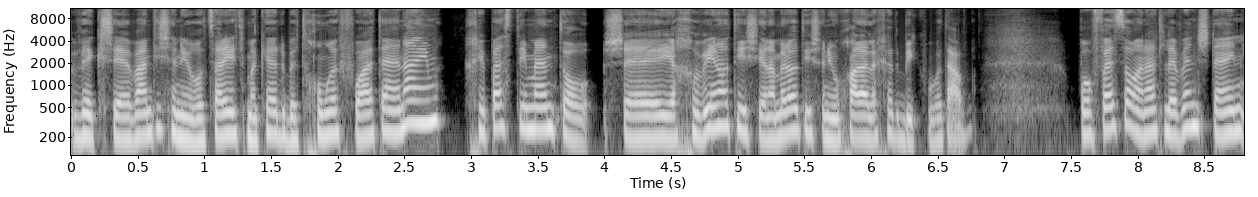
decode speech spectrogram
וכשהבנתי שאני רוצה להתמקד בתחום רפואת העיניים, חיפשתי מנטור שיכווין אותי, שילמד אותי שאני אוכל ללכת בעקבותיו. פרופסור ענת לוינשטיין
